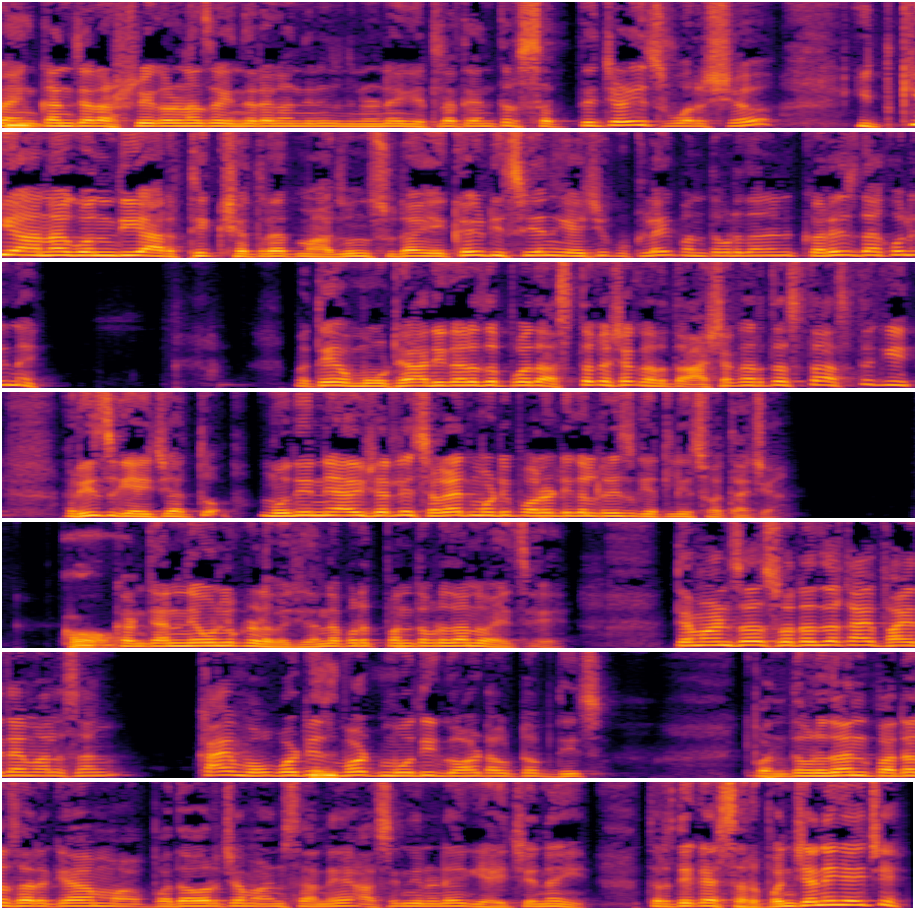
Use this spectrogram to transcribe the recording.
बँकांच्या राष्ट्रीयकरणाचा इंदिरा गांधींनी निर्णय घेतला त्यानंतर सत्तेचाळीस वर्ष इतकी अनागोंदी आर्थिक क्षेत्रात माजून सुद्धा एकही डिसिजन घ्यायची कुठल्याही पंतप्रधानांनी करेच दाखवली नाही. मग ते मोठ्या अधिकाराचं पद असतं कशा करतं? अशा करतच तर असतं की रिस्क घ्यायची. तो मोदींनी आयुष्यातली सगळ्यात मोठी पॉलिटिकल रिस्क घेतली स्वतःच्या. हो. कारण त्यांना निवडणूक लढवायची त्यांना परत पंतप्रधान व्हायचंय. त्या माणसाचा स्वतःचा काय फायदा आहे मला सांग? काय what is what Modi got out of this पंतप्रधान पदासारख्या पदावरच्या माणसाने असे निर्णय घ्यायचे नाही तर ते काय सरपंचाने घ्यायचे?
